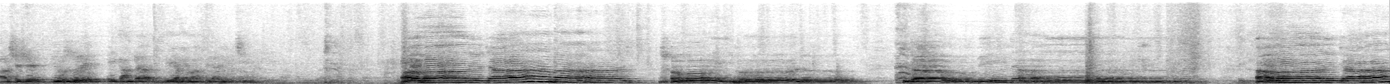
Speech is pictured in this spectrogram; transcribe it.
আর শেষে নজরুলের এই গানটা দিয়ে আমি আমার বিদায় নিচ্ছি। আমার যাবার সময় হলো, যাও আমার যাবার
